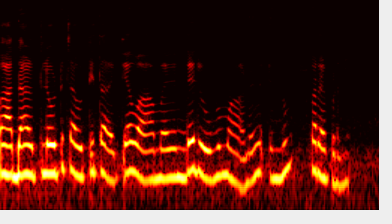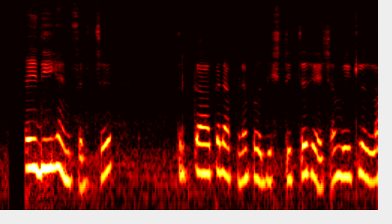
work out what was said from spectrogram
പാതാളത്തിലോട്ട് ചവിട്ടി താഴ്ത്തിയ വാമനന്റെ രൂപമാണ് എന്നും പറയപ്പെടുന്നു. ഐതിഹ്യം അനുസരിച്ച് തൃക്കാക്കരപ്പനെ പ്രതിഷ്ഠിച്ച ശേഷം വീട്ടിലുള്ള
